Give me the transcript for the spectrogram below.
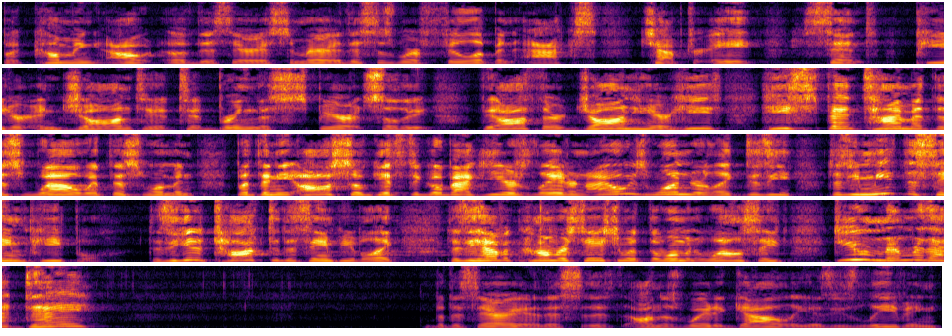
but coming out of this area, of Samaria. This is where Philip in Acts chapter 8 sent Peter and John to, to bring the Spirit. So the, the author, John here, he, he spent time at this well with this woman, but then he also gets to go back years later. And I always wonder, like, does he, does he meet the same people? Does he get to talk to the same people? Like, does he have a conversation with the woman at well and say, do you remember that day? But this area, this is on his way to Galilee as he's leaving,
